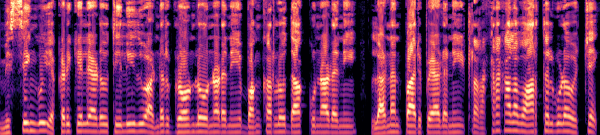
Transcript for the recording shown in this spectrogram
మిస్సింగ్ ఎక్కడికి వెళ్ళాడో తెలియదు అండర్ గ్రౌండ్లో ఉన్నాడని బంకర్లో దాక్కున్నాడని లండన్ పారిపోయాడని ఇట్లా రకరకాల వార్తలు కూడా వచ్చాయి.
